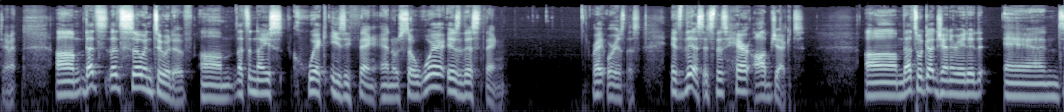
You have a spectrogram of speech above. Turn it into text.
damn it. Um, that's that's so intuitive. Um, that's a nice, quick, easy thing. And so where is this thing? Right, where is this? It's this. It's this hair object. Um, that's what got generated. And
